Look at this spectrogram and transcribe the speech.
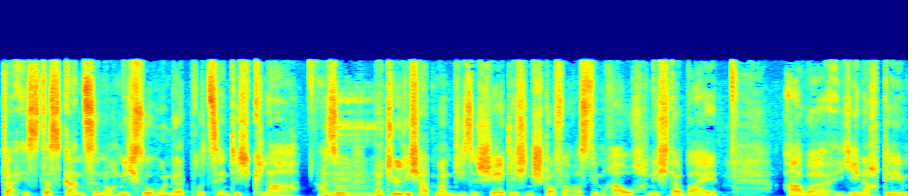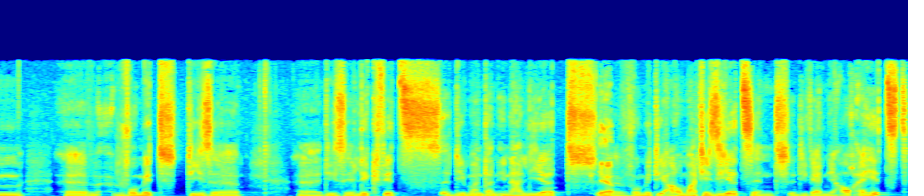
da ist das Ganze noch nicht so hundertprozentig klar. Also mm. natürlich hat man diese schädlichen Stoffe aus dem Rauch nicht dabei, aber je nachdem, äh, womit diese äh, diese Liquids, die man dann inhaliert, ja. äh, womit die aromatisiert sind, die werden ja auch erhitzt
